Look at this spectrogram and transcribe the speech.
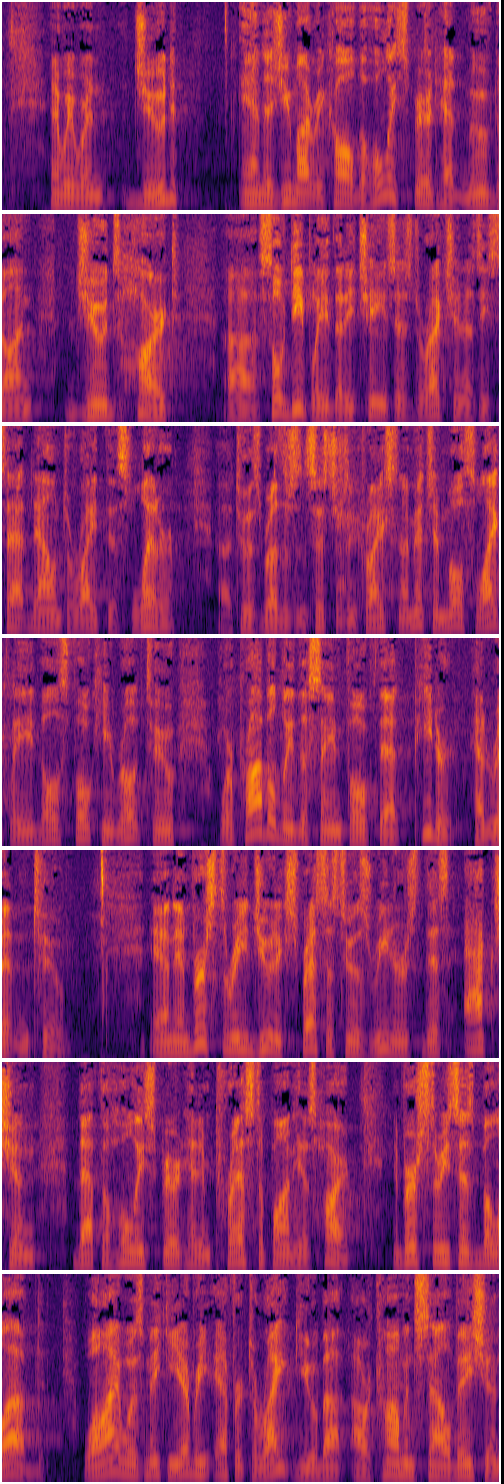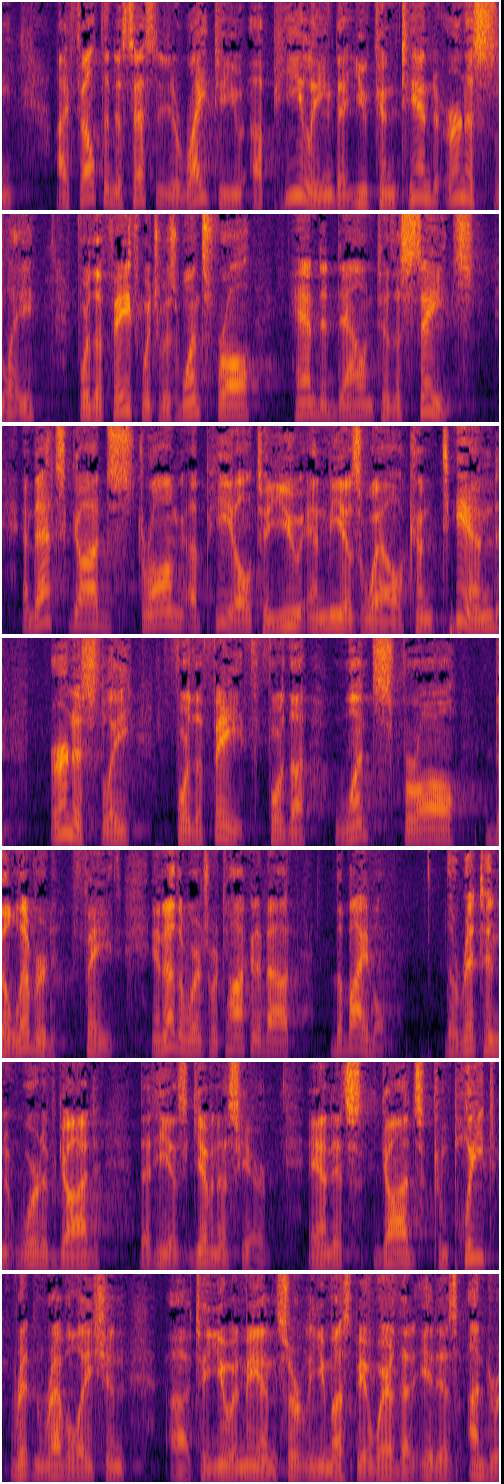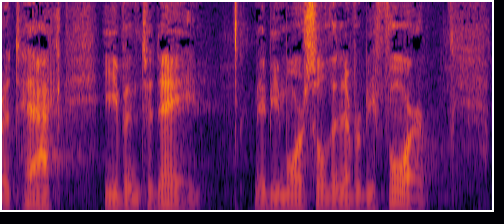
anyway, we're in Jude. And as you might recall, the Holy Spirit had moved on Jude's heart uh, so deeply that he changed his direction as he sat down to write this letter uh, to his brothers and sisters in Christ. And I mentioned most likely those folk he wrote to were probably the same folk that Peter had written to. And in verse 3, Jude expresses to his readers this action that the Holy Spirit had impressed upon his heart. In verse 3 he says, Beloved, while I was making every effort to write to you about our common salvation, I felt the necessity to write to you appealing that you contend earnestly for the faith which was once for all handed down to the saints. And that's God's strong appeal to you and me as well. Contend earnestly for the faith, for the once for all delivered faith. In other words, we're talking about the Bible, the written Word of God that He has given us here. And it's God's complete written revelation uh, to you and me, and certainly you must be aware that it is under attack even today, maybe more so than ever before.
